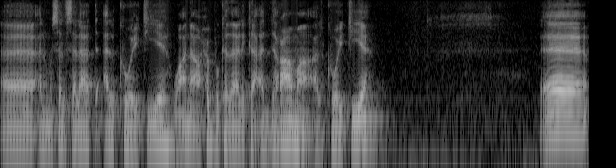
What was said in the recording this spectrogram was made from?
آه، المسلسلات الكويتية وأنا أحب كذلك الدراما الكويتية. آه،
